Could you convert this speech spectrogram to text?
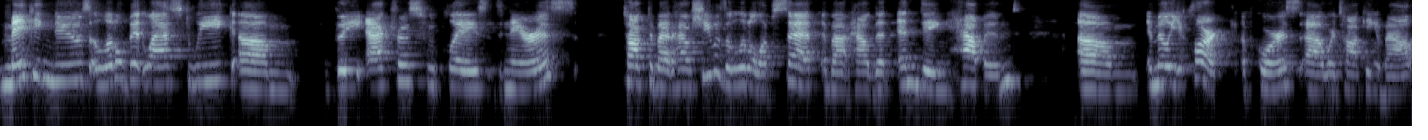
making news a little bit last week um, the actress who plays daenerys talked about how she was a little upset about how that ending happened. Um, Emilia Clarke, of course, uh, we're talking about.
